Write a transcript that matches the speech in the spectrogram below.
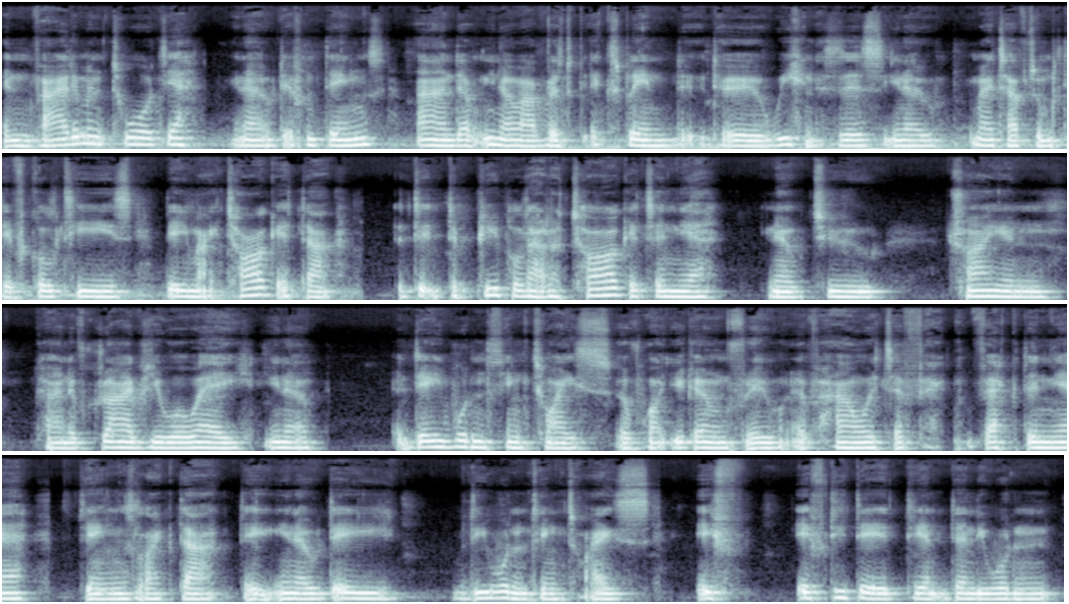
environment towards you, you know, different things. And, um, you know, I've explained the, weaknesses, you know, you might have some difficulties, they might target that. The, the people that are targeting you, you know, to try and kind of drive you away, you know, they wouldn't think twice of what you're going through, of how it's affect, affecting you, things like that. They, you know, they they wouldn't think twice. If if they did, then they wouldn't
